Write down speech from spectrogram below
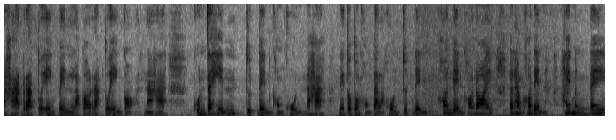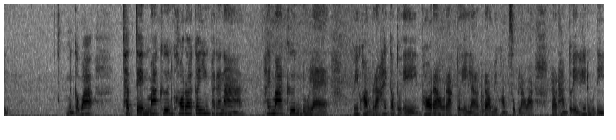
นะคะ รักตัวเองเป็น แล้วก็รักตัวเองก่อนนะคะ คุณจะเห็นจุดเด่นของคุณนะคะ ในตัวตนของแต่ละคน จุดเด่น ข้อเด่น ข้อด้อย แล้วทำข้อเด่นให้มันได้ เหมือนกับว่าชัดเจนมากขึ้น ข้อด้อยก็ยิ่งพัฒนาให้มากขึ้นดูแลมีความรักให้กับตัวเอง เพราะเรารักตัวเองแล้วเรามีความสุขแล้วอะเราทำตัวเองให้ดูดี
